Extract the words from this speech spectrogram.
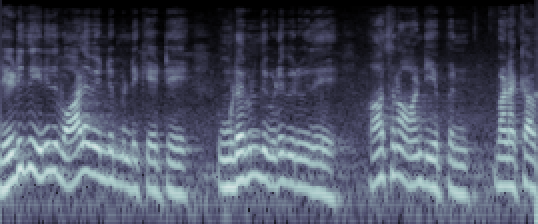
நெடிது இனிது வாழ வேண்டும் என்று கேட்டு உங்களிடமிருந்து விடைபெறுவது ஆசன ஆண்டியப்பன். வணக்கம்.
